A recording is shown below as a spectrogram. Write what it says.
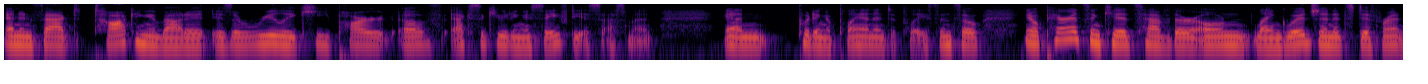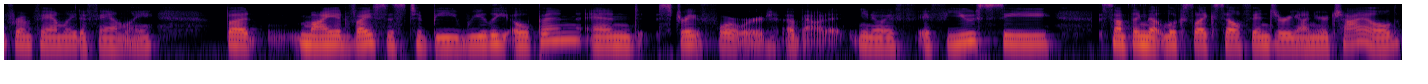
And in fact, talking about it is a really key part of executing a safety assessment and putting a plan into place. And so, you know, parents and kids have their own language and it's different from family to family. But my advice is to be really open and straightforward about it. You know, if if you see something that looks like self-injury on your child,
